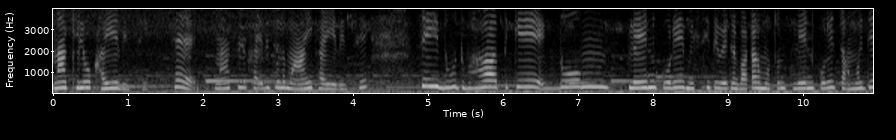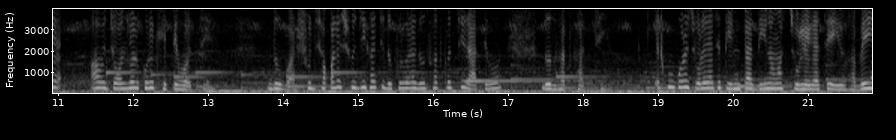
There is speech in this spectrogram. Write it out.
না খেলেও খাইয়ে দিচ্ছে। হ্যাঁ না খেলে খাইয়ে দিচ্ছে বলে মাই খাইয়ে দিচ্ছে। সেই দুধ ভাতকে একদম প্লেন করে মিক্সিতে বেটে, বাটার মতন প্লেন করে চামচ দিয়ে আর জল জল করে খেতে হচ্ছে। দুবার। সুজি সকালে সুজি খাচ্ছি দুপুরবেলা দুধ ভাত খাচ্ছি, রাতেও দুধ ভাত খাচ্ছি। এরকম করে চলে যাচ্ছে, তিনটা দিন আমার চলে গেছে, এইভাবেই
